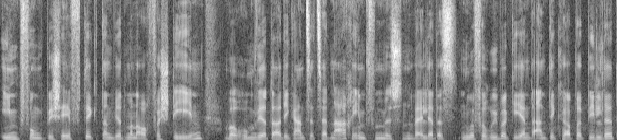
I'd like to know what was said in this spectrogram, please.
Impfung beschäftigt, dann wird man auch verstehen, warum wir da die ganze Zeit nachimpfen müssen, weil ja das nur vorübergehend Antikörper bildet,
